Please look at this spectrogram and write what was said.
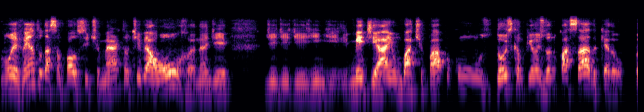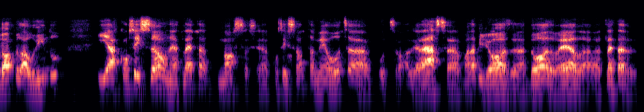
no evento da São Paulo City Marathon, eu tive a honra, né, de de, de, de, de mediar em um bate-papo com os dois campeões do ano passado, que era o próprio Laurindo e a Conceição, né? Atleta, nossa, a Conceição também é outra, putz, uma graça maravilhosa, adoro ela, atleta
